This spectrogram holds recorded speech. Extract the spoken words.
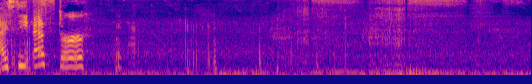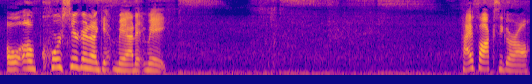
I see Esther. Oh, of course you're gonna get mad at me. Hi, Foxy girl.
